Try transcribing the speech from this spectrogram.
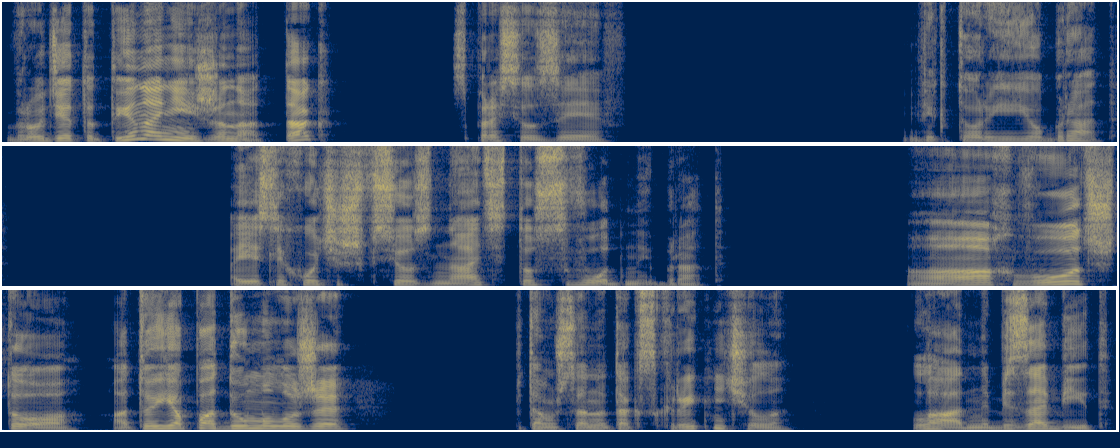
«Вроде это ты на ней женат, так?» — спросил Зеев. Виктор ее брат. А если хочешь все знать, то сводный брат. «Ах, вот что! А то я подумал уже...» Потому что она так скрытничала. Ладно, без обид.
